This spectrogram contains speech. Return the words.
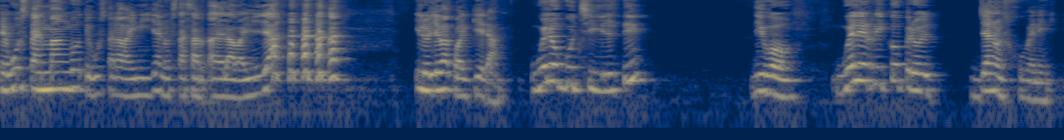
¿Te gusta el mango? ¿Te gusta la vainilla? ¿No estás harta de la vainilla? y lo lleva cualquiera. Huelo Gucci Guilty. Digo, huele rico, pero ya no es juvenil.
